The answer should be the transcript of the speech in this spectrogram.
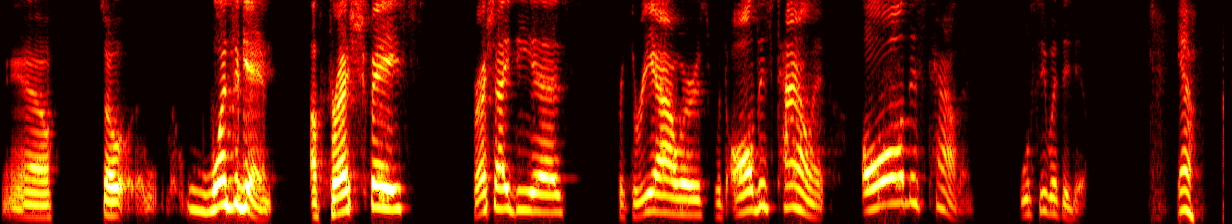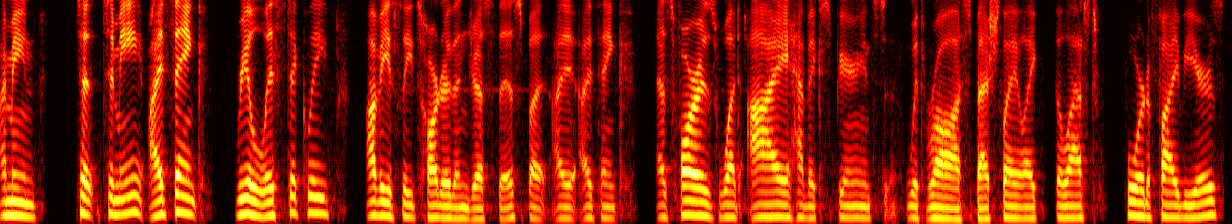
You know, so once again, a fresh face, fresh ideas for three hours with all this talent, all this talent. We'll see what they do. Yeah, I mean, to to me, I think realistically, obviously it's harder than just this, but I, I think as far as what I have experienced with Raw, especially like the last four to five years,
